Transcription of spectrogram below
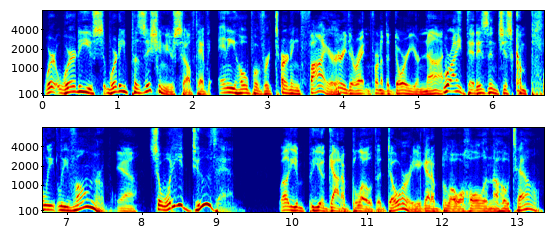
Where where do you where do you position yourself to have any hope of returning fire? You're either right in front of the door or you're not. Right, that isn't just completely vulnerable. Yeah. So what do you do then? Well, you you got to blow the door. You got to blow a hole in the hotel.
